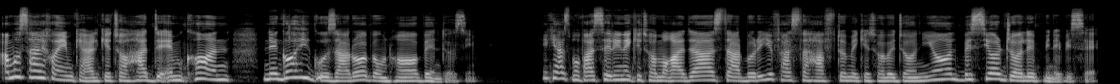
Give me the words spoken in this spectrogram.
اما سعی خواهیم کرد که تا حد امکان نگاهی گذرا به اونها بندازیم. یکی از مفسرین کتاب مقدس درباره فصل هفتم کتاب دانیال بسیار جالب می نویسه.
